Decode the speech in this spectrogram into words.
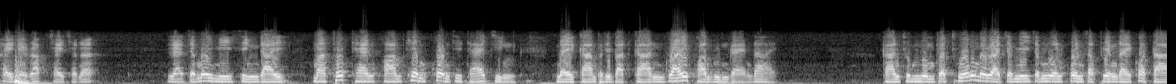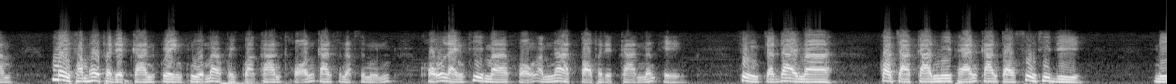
ให้ได้รับชัยชนะ และจะไม่มีสิ่งใดมาทดแทนความเข้มข้นที่แท้จริง ในการปฏิบัติการไร้ความรุนแรงได้ การชุมนุมประท้วงไม่ว่าจะมีจำนวนคนสักเพียงใดก็ตาม ไม่ทำให้เผด็จการเกรงกลัวมากไปกว่าการถอนการสนับสนุนของแหล่งที่มาของอำนาจต่อเผด็จการนั่นเอง ซึ่งจะได้มาก็จากการมีแผนการต่อสู้ที่ดี มี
